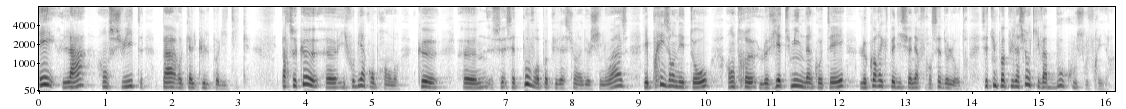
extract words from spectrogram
et là, ensuite, par calcul politique. Parce que euh, il faut bien comprendre que cette pauvre population indo-chinoise est prise en étau entre le Viet Minh d'un côté, le corps expéditionnaire français de l'autre. C'est une population qui va beaucoup souffrir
